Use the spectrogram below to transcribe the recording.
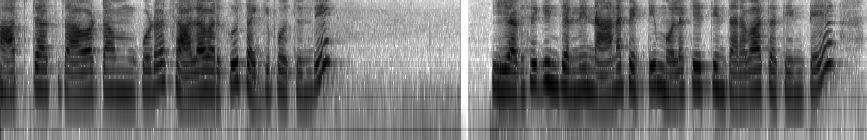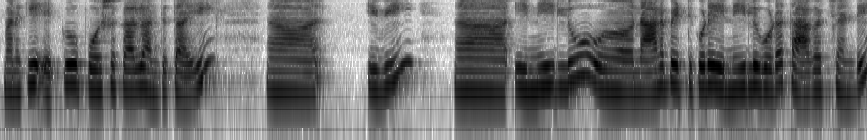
హార్ట్ అటాక్ రావటం కూడా చాలా వరకు తగ్గిపోతుంది. ఈ అవిసె గింజల్ని నానబెట్టి మొలకెత్తిన తర్వాత తింటే మనకి ఎక్కువ పోషకాలు అందుతాయి. ఇవి ఈ నీళ్ళు నానబెట్టి కూడా ఈ నీళ్ళు కూడా తాగొచ్చండి.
